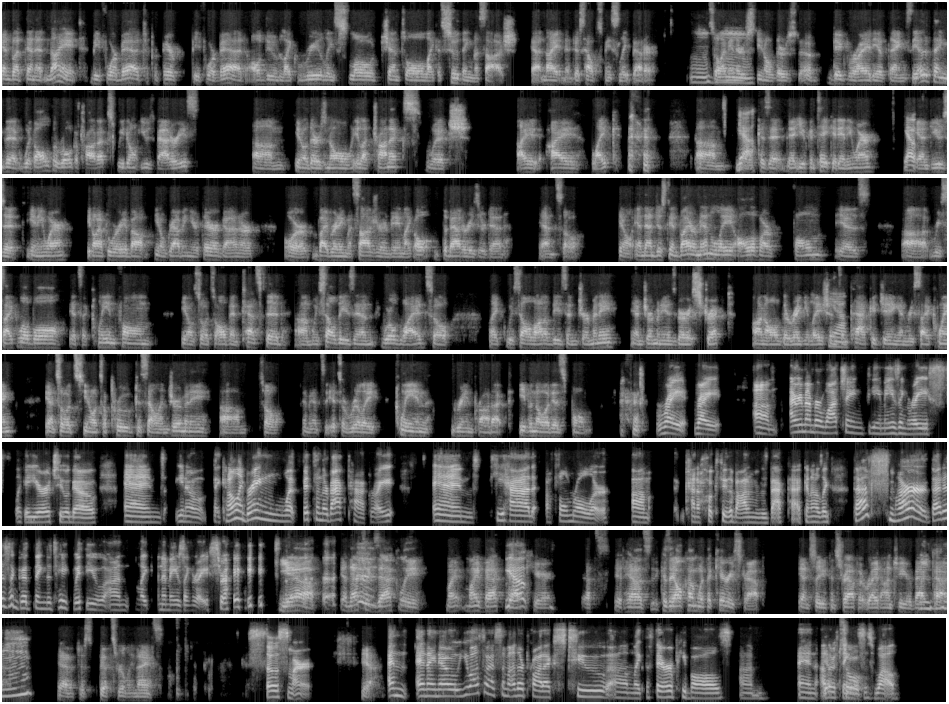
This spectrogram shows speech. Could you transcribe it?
And but then at night before bed to prepare before bed i'll do like really slow gentle like a soothing massage at night and it just helps me sleep better mm-hmm. so i mean there's mm-hmm. you know there's a big variety of things. The other thing that with all the rollga products we don't use batteries. Um, you know there's no electronics which i i like. Um yeah. because it that you can take it anywhere Yeah, and use it anywhere. You don't have to worry about you know grabbing your theragun or or vibrating massager and being like oh the batteries are dead. And so you know, and then just environmentally, all of our foam is uh, recyclable. It's a clean foam, you know, so it's all been tested. Um, we sell these in worldwide. So, like, we sell a lot of these in Germany, and Germany is very strict on all of their regulations yeah. and packaging and recycling. And so it's you know it's approved to sell in Germany. Um, so I mean it's it's a really clean green product, even though it is foam right, right. Um, I remember watching The Amazing Race like a year or two ago, and you know, they can only bring what fits in their backpack, right? And he had a foam roller um kind of hooked through the bottom of his backpack and i was like that's smart. That is a good thing to take with you on like an amazing race right? Yeah. And that's exactly my my backpack yep. here. That's it has because they all come with a carry strap, and so you can strap it right onto your backpack. Mm-hmm. Yeah, it just fits really nice. So smart. Yeah. And and I know you also have some other products too, um, like the therapy balls um, and other yep. things so, as well.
